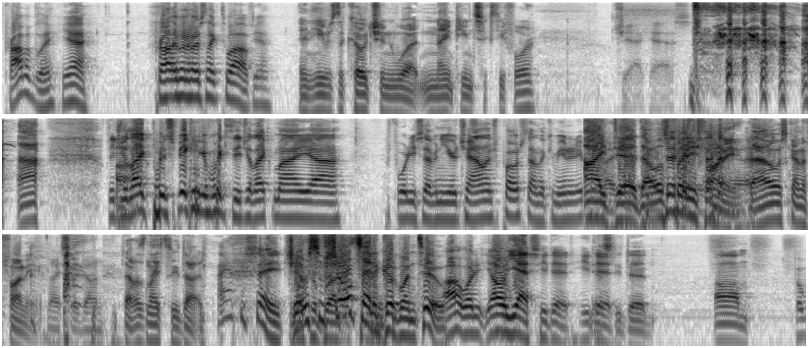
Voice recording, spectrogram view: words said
Probably, yeah. Probably when I was like twelve, yeah. and he was the coach in what 1964. Jackass. did you like? Speaking of which, did you like my uh, forty-seven year challenge post on the community? I page? did. That was pretty funny. That was kind of funny. Nicely done. That was nicely done. I have to say, Joseph Schultz had a good one too. Oh, what? Oh, yes, he did. He did. yes, he did. But where's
